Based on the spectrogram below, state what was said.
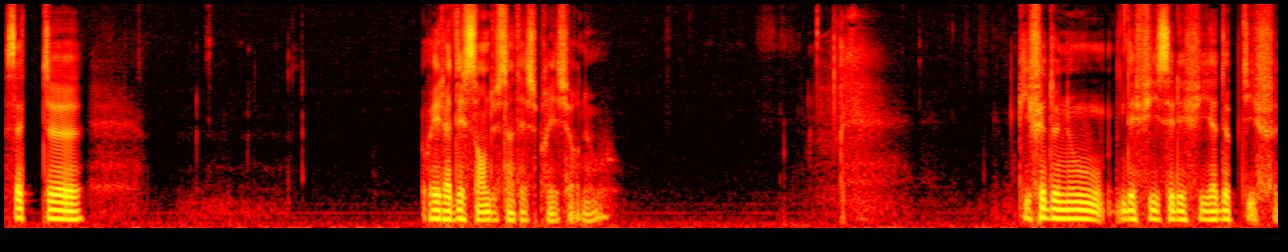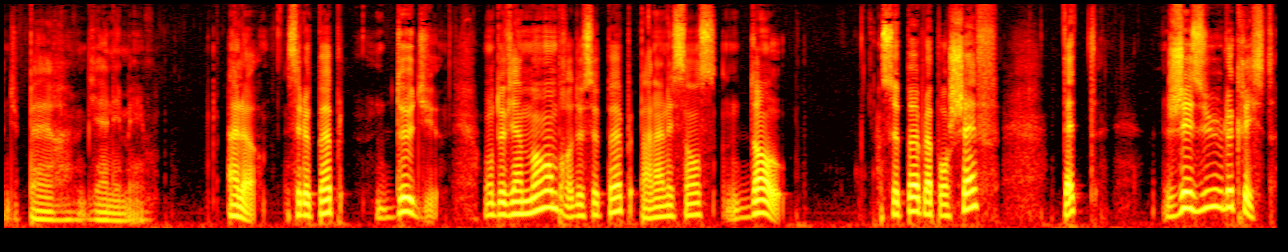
Cette... Euh, oui, la descente du Saint-Esprit sur nous. qui fait de nous des fils et des filles adoptifs du Père bien-aimé. Alors, c'est le peuple de Dieu. On devient membre de ce peuple par la naissance d'en haut. Ce peuple a pour chef, tête, Jésus le Christ.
